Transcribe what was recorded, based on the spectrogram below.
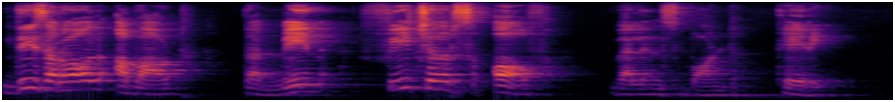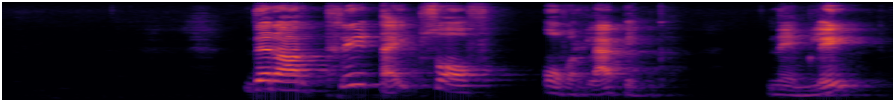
These are all about the main features of valence bond theory. There are three types of overlapping, namely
